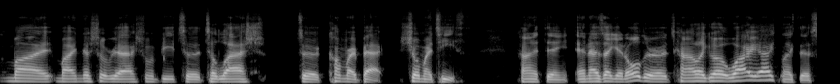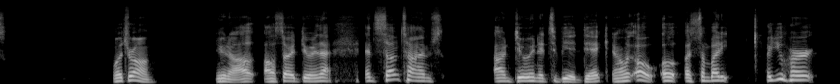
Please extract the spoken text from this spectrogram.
my my initial reaction would be to to lash to come right back, show my teeth, kind of thing. And as I get older, it's kind of like, oh, why are you acting like this? What's wrong? You know, I'll I'll start doing that. And sometimes I'm doing it to be a dick, and I'm like, oh, oh, uh, somebody, are you hurt?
